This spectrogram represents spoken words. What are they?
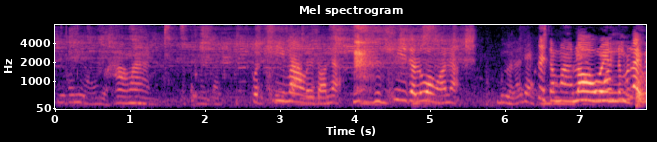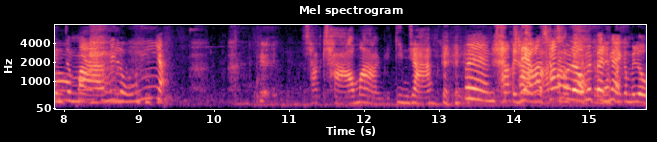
ที่ข้าวเหนียวอยู่ข้าวมากปวดขี้มากเลยตอนเนี้ยขี้จะร่วงแล้วเนี่ยเบื่อแล้วแดกเดี๋ยวจะมารอเวนเมื่อไหร่เวนจะมาไม่รู้เนี่ยชักเช้ามากกินช้างแม่งชักไปแดช้ากหมาช่างเร็วๆไม่เป็นไงก็ไม่รู้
